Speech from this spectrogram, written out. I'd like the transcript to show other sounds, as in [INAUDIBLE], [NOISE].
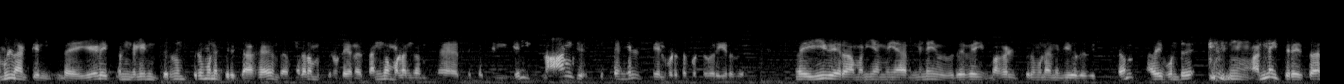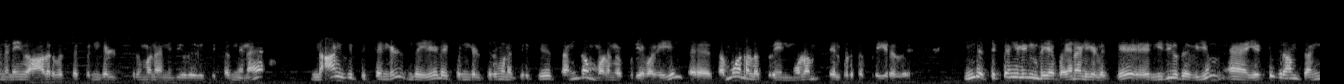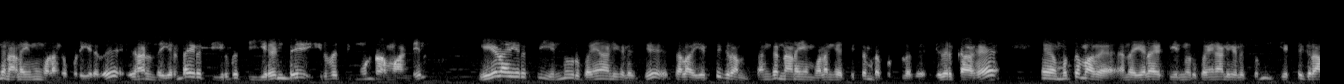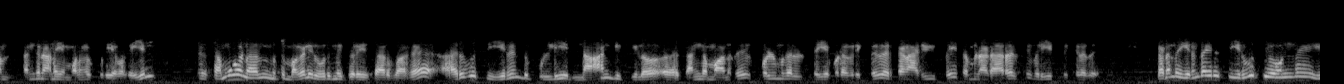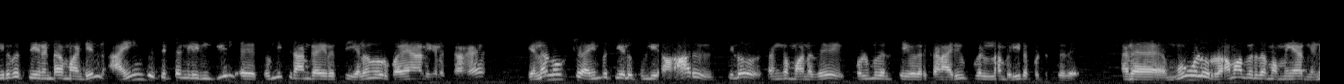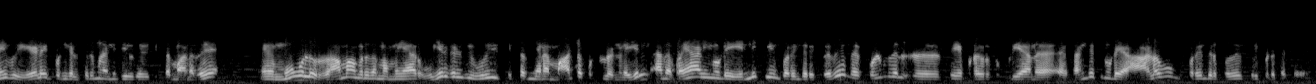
தமிழ்நாட்டில் இந்த ஏழை பெண்களின் திரு திருமணத்திற்காக இந்த முதலமைச்சருடைய அந்த தங்கம் வழங்கும் திட்டத்தின் கீழ் நான்கு திட்டங்கள் செயல்படுத்தப்பட்டு வருகிறது. இந்த ஈவேரா மணியம்மையார் நினைவு உதவி மகள் திருமண நிதியுதவி திட்டம் அதே போன்று [CLEARS THROAT] அன்னை திரேசா நினைவு ஆதரவற்ற பெண்கள் திருமண நிதியுதவி திட்டம் என நான்கு திட்டங்கள் இந்த ஏழை பெண்கள் திருமணத்திற்கு தங்கம் வழங்கக்கூடிய வகையில் சமூக நலத்துறையின் மூலம் செயல்படுத்தப்படுகிறது. இந்த திட்டங்களினுடைய பயனாளிகளுக்கு நிதியுதவியும் அஹ், எட்டு கிராம் தங்க நாணயமும் வழங்கப்படுகிறது. இதனால் இந்த இரண்டாயிரத்தி இருபத்தி இரண்டு இருபத்தி மூன்றாம் ஆண்டில் ஏழாயிரத்தி எண்ணூறு பயனாளிகளுக்கு தலா எட்டு கிராம் தங்க நாணயம் வழங்க திட்டமிடப்பட்டுள்ளது. இதற்காக அஹ், மொத்தமாக அந்த ஏழாயிரத்தி எண்ணூறு பயனாளிகளுக்கும் எட்டு கிராம் தங்க நாணயம் வழங்கக்கூடிய வகையில் சமூக நலன் மற்றும் மகளிர் உரிமைத்துறை சார்பாக அறுபத்தி இரண்டு புள்ளி நான்கு கிலோ அஹ், தங்கமானது கொள்முதல் செய்யப்படவிருக்கிறது. இதற்கான அறிவிப்பை தமிழ்நாடு அரசு வெளியிட்டிருக்கிறது. கடந்த இரண்டாயிரத்தி இருபத்தி ஒன்னு இருபத்தி இரண்டாம் ஆண்டில் ஐந்து திட்டங்களின் கீழ் தொண்ணூத்தி நான்காயிரத்தி எழுநூறு பயனாளிகளுக்காக எழுநூற்று ஐம்பத்தி ஏழு புள்ளி ஆறு கிலோ தங்கமானது கொள்முதல் செய்வதற்கான அறிவிப்புகள் எல்லாம் வெளியிடப்பட்டிருந்தது. அந்த மூவலூர் ராமாமிர்தம் அம்மையார் நினைவு ஏழை பெண்கள் திருமண நிதியுதவி திட்டமானது மூவலூர் ராமாமிர்தம் அம்மையார் உயர்கல்வி உறுதி திட்டம் என மாற்றப்பட்டுள்ள நிலையில் அந்த பயனாளியினுடைய எண்ணிக்கையும் குறைந்திருக்கிறது. அந்த கொள்முதல் செய்யப்பட இருக்கக்கூடிய அந்த தங்கத்தினுடைய அளவும் குறைந்திருப்பது குறிப்பிடத்தக்கது.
